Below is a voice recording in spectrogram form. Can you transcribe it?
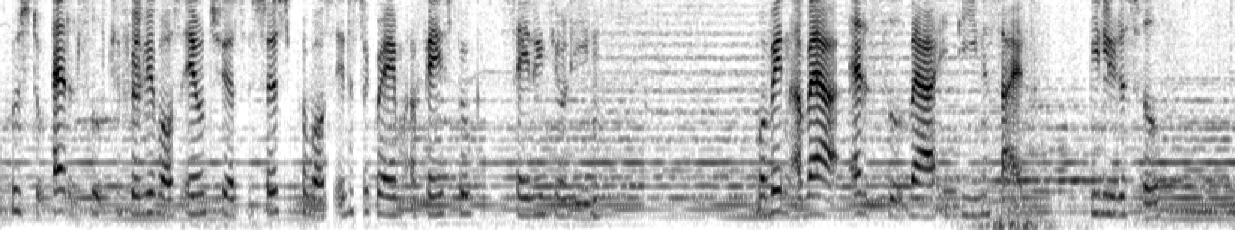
Husk, du altid kan følge vores eventyr til søs på vores Instagram og Facebook, Sailing Jolene. Må vind og vejr altid være i dine sejl. Vi lyttes ved.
